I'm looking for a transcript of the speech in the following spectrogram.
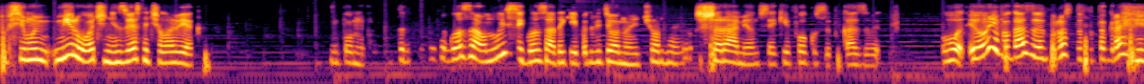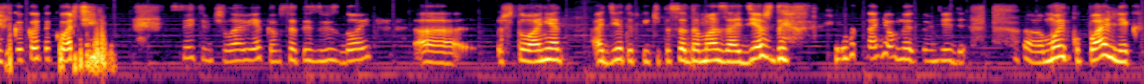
по всему миру очень известный человек. Не помню, глаза, он лысый, глаза такие подведенные, черные, с шарами он всякие фокусы показывает. Вот, и он мне показывает просто фотографии в какой-то квартире с этим человеком, с этой звездой, э, что они одеты в какие-то садомаза одежды, и вот на нем, на этом деде, э, мой купальник,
